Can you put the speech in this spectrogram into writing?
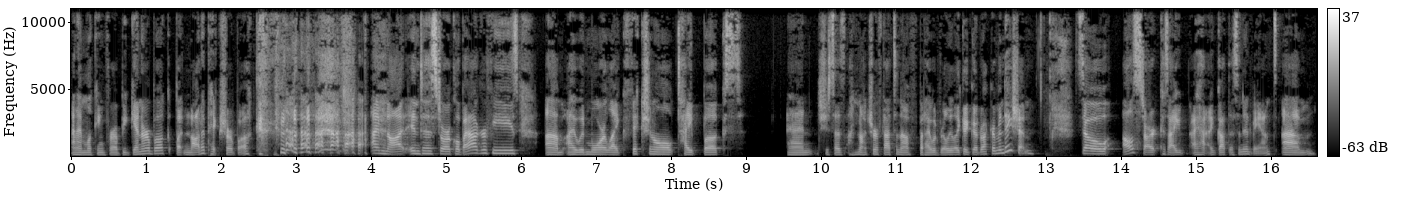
and I'm looking for a beginner book, but not a picture book. I'm not into historical biographies. Um, I would more like fictional type books And she says, I'm not sure if that's enough, but I would really like a good recommendation. So I'll start because I, I, I got this in advance. Um,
